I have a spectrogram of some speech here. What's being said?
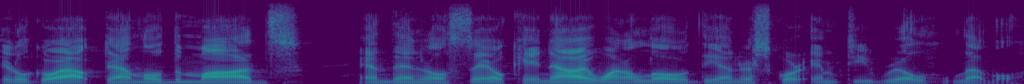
it'll go out, download the mods, and then it'll say, okay, now I want to load the underscore empty real level.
